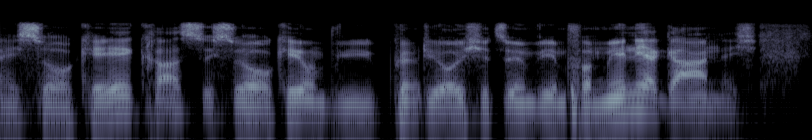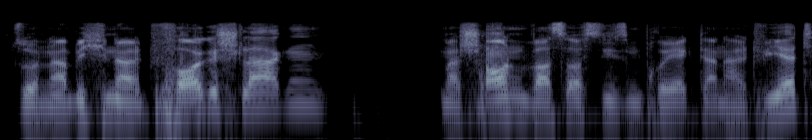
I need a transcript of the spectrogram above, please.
Ich so, okay, krass. Ich so, okay, und wie könnt ihr euch jetzt irgendwie informieren? Ja, gar nicht. So, dann habe ich ihn halt vorgeschlagen. Mal schauen, was aus diesem Projekt dann halt wird.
